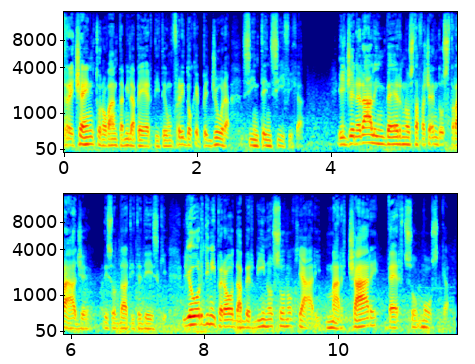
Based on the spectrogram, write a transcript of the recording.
390.000 perdite, un freddo che peggiora, si intensifica. Il generale Inverno sta facendo strage dei soldati tedeschi. Gli ordini però da Berlino sono chiari, marciare verso Mosca.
